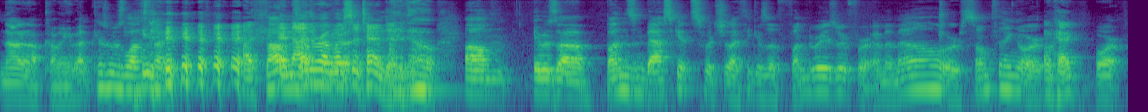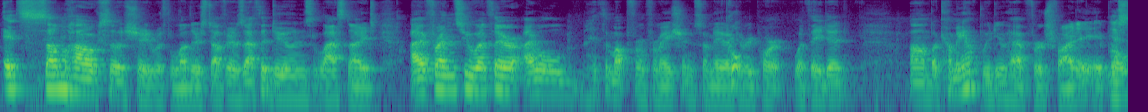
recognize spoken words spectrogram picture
not an upcoming event because it was last night. I thought, And neither of us event. attended. I know. Um, it was uh, Buns and Baskets, which I think is a fundraiser for MML or something, or Okay. or it's somehow associated with leather stuff. It was at the Dunes last night. I have friends who went there. I will hit them up for information, so maybe I can report what they did. Um, but coming up, we do have First Friday, April Yes.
